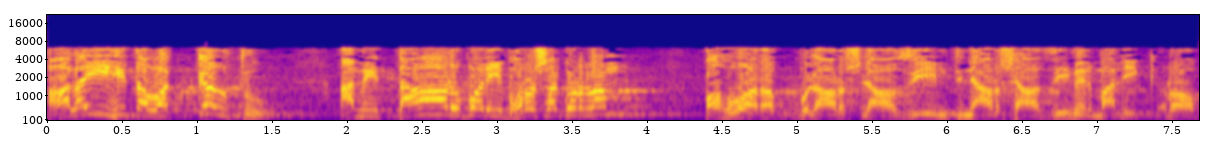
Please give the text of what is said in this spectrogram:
আলাইহি তাওয়াক্কালতু। আমি তার উপরই ভরসা করলাম। অহুয়া রব্বুল আরশিল আযীম। তিনি আরশ আজিমের মালিক, রব।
